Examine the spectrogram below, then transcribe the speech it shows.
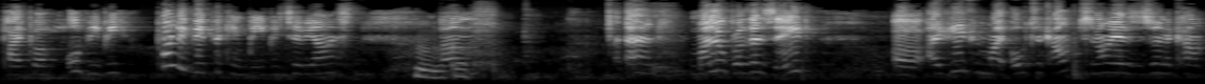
Piper, or Bibi. Probably be picking Bibi to be honest. Oh Um, gosh. And my little brother Zaid, uh, I gave him my alt account, so now he has his own account.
